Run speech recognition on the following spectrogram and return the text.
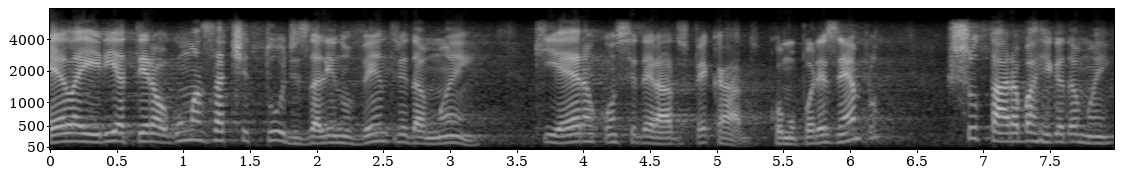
ela iria ter algumas atitudes ali no ventre da mãe que eram considerados pecado, como por exemplo, chutar a barriga da mãe.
